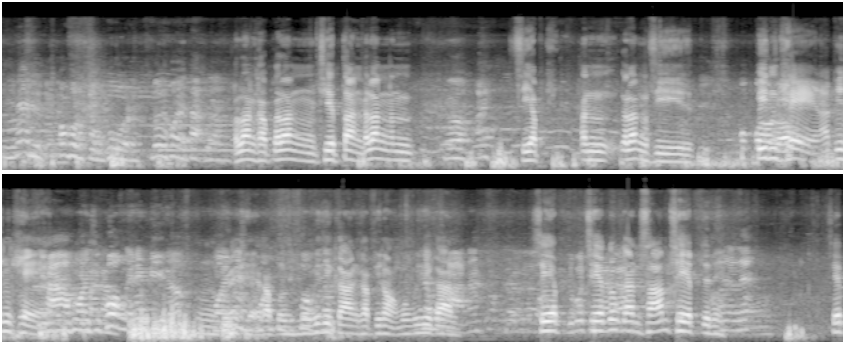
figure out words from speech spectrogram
ตีแน่ดิข้องคนของพูดด้วยข้อยตะเลยกำลังครับกำลังเชียบตั้งกำลังอันเออไอ้เสียบอันกำลังสีปินแข่นะปินแข่ขาหอยสิโค้งเลยแห่งดีเนาะอืมหอยปินแม่แข่ครับเบิ่งเบิ่งวิธีการครับพี่น้องเบิ่งวิธีการนะเซฟเซฟต้องการสามเซฟอยู่นี่นั่นแหละเซฟ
